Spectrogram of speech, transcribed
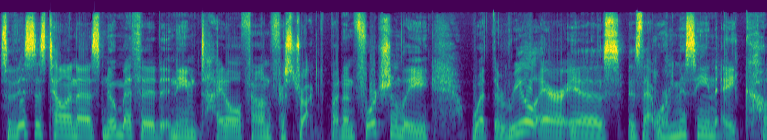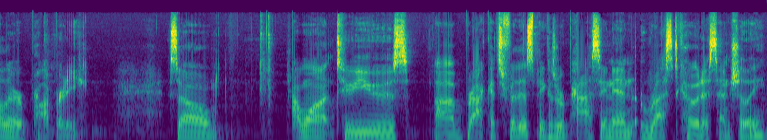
So this is telling us no method named title found for struct. But unfortunately, what the real error is, is that we're missing a color property. So I want to use uh, brackets for this because we're passing in Rust code essentially.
